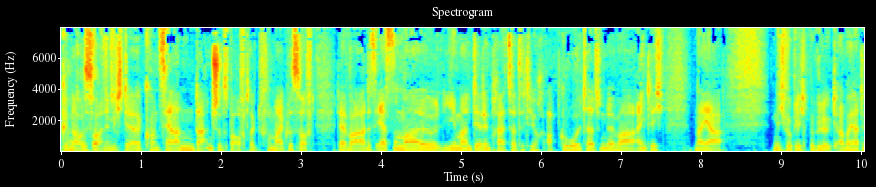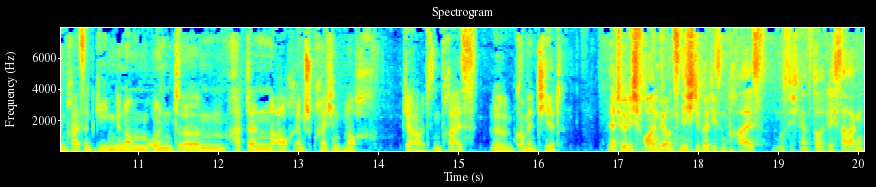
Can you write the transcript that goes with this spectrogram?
Genau, das war nämlich der Konzern-Datenschutzbeauftragte von Microsoft. Der war das erste Mal jemand, der den Preis tatsächlich auch abgeholt hat. Und der war eigentlich, naja, nicht wirklich beglückt, aber er hat den Preis entgegengenommen und ähm, hat dann auch entsprechend noch ja diesen Preis ähm, kommentiert. Natürlich freuen wir uns nicht über diesen Preis, muss ich ganz deutlich sagen.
